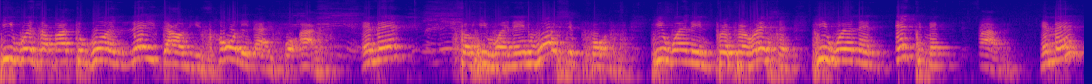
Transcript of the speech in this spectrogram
he was about to go and lay down his holy life for us. Amen? So he went in worship first. He went in preparation. He went in intimate with the Father. Amen?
